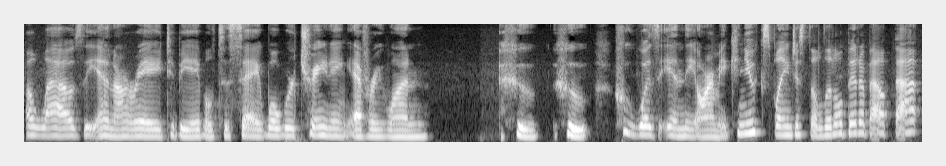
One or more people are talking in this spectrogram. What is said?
allows the NRA to be able to say, well, we're training everyone who who who was in the army. Can you explain just a little bit about that?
